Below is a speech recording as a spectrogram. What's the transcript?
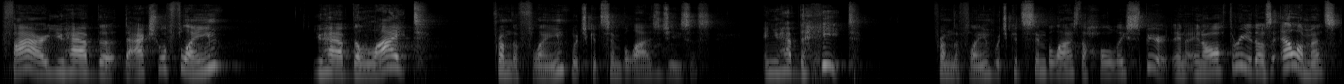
Fire, you have the, the actual flame, you have the light from the flame, which could symbolize Jesus, and you have the heat from the flame, which could symbolize the Holy Spirit. And, and all three of those elements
